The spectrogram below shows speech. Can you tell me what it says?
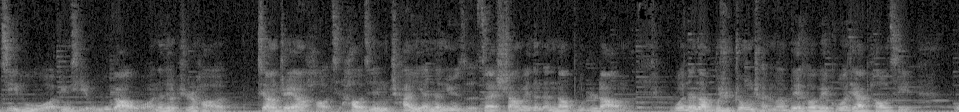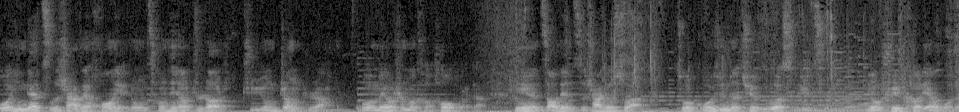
嫉妒我，并且诬告我，那就只好像这样好耗尽谗言的女子，在上位的难道不知道吗？我难道不是忠臣吗？为何被国家抛弃？我应该自杀在荒野中。苍天要知道，举用正直啊，我没有什么可后悔的，宁愿早点自杀就算了。做国君的却饿死于此。”有谁可怜我呢？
